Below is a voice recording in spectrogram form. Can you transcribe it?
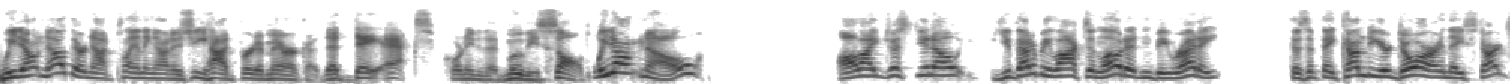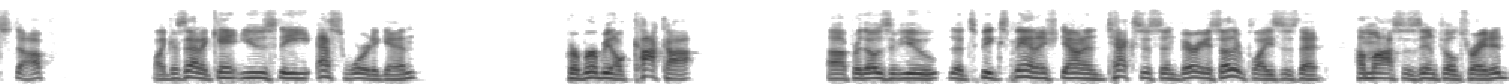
We don't know they're not planning on a jihad for America, that day X, according to the movie Salt. We don't know. All I just, you know, you better be locked and loaded and be ready. Because if they come to your door and they start stuff, like I said, I can't use the S word again, proverbial caca, uh, for those of you that speak Spanish down in Texas and various other places that Hamas has infiltrated.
